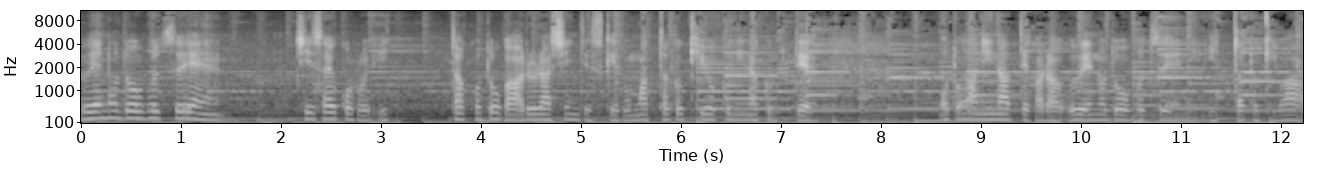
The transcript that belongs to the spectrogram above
上野動物園小さい頃行ったことがあるらしいんですけど全く記憶になくって大人になってから上野動物園に行った時は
